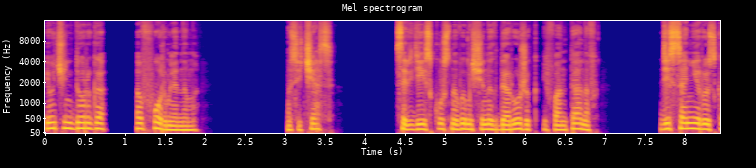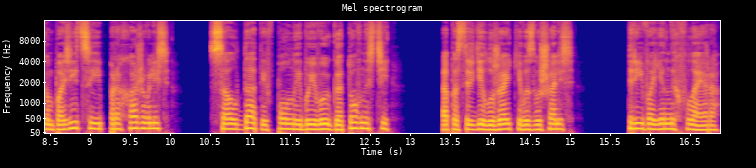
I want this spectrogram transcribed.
и очень дорого оформленным. Но сейчас, среди искусно вымощенных дорожек и фонтанов, диссонируя с композицией, прохаживались солдаты в полной боевой готовности, а посреди лужайки возвышались три военных флайера.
